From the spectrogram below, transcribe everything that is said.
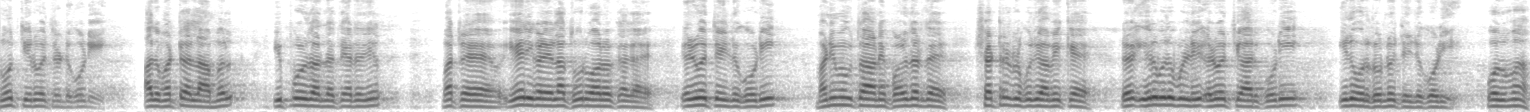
நூற்றி இருபத்தி ரெண்டு கோடி. அது மட்டும் இல்லாமல் இப்பொழுது அந்த தேர்தலில் மற்ற ஏரிகளையெல்லாம் தூர்வாருவதற்காக 75 கோடி. மணிமுக்தா அணை பழுதடைந்த ஷட்டர்கள் புதிய அமைக்க இருபது புள்ளி எழுபத்தி ஆறு கோடி. இது ஒரு தொண்ணூத்தைந்து கோடி. போதுமா?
